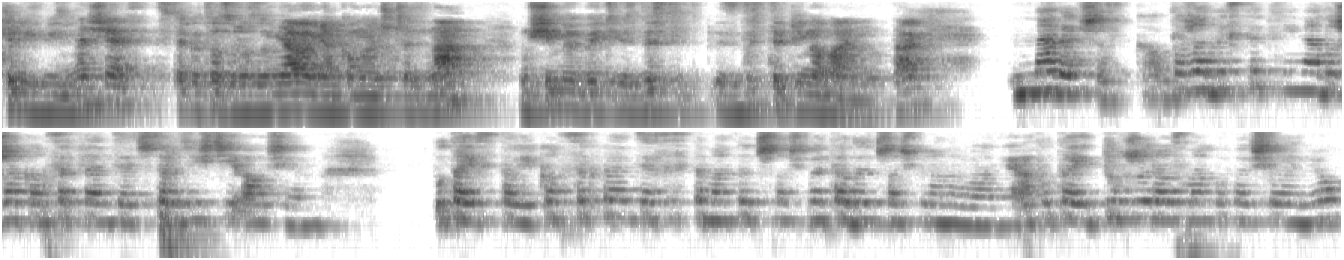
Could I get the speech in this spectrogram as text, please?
Czyli w biznesie, z tego co zrozumiałem jako mężczyzna, musimy być zdyscy- zdyscyplinowani, tak? Nade wszystko duża dyscyplina, duża konsekwencja 48. Tutaj stoi konsekwencja, systematyczność, metodyczność, planowanie, a tutaj duży rozmach w myśleniu,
